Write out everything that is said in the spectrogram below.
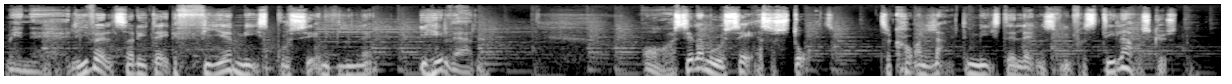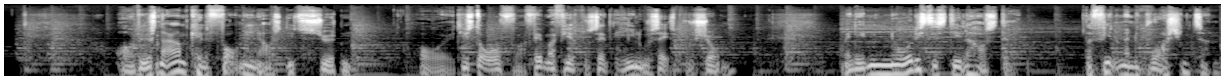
Men øh, alligevel så er det i dag det fjerde mest producerende vinland i hele verden. Og selvom USA er så stort, så kommer langt det meste af landets vin fra Stillehavskysten. Og vi vil snakke om Kalifornien i afsnit 17, og øh, de står for 85% af hele USA's produktion. Men i den nordligste Stillehavsstat, der finder man Washington.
